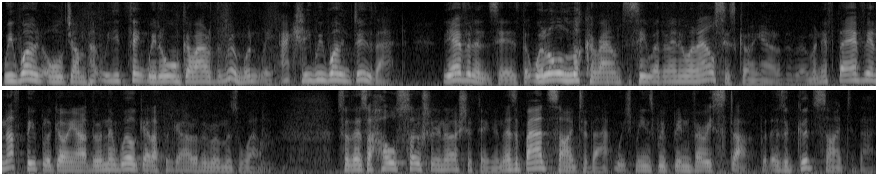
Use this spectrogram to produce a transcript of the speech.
we won't all jump out. You'd think we'd all go out of the room, wouldn't we? Actually, we won't do that. The evidence is that we'll all look around to see whether anyone else is going out of the room. And if there, enough people are going out of the room, then we'll get up and go out of the room as well. So there's a whole social inertia thing. And there's a bad side to that, which means we've been very stuck. But there's a good side to that,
